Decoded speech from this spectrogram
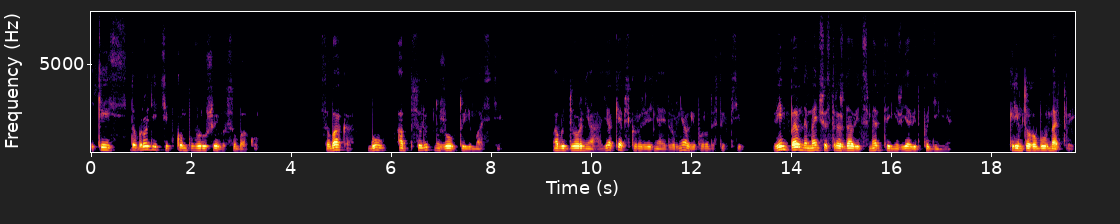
Якийсь добродій ціпком поворушив собаку. Собака був абсолютно жовтої масті. Мабуть, дворняга. Я кепсько розрізняю дворняг і породистих псів. Він, певне, менше страждав від смерти, ніж я від падіння крім того, був мертвий.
